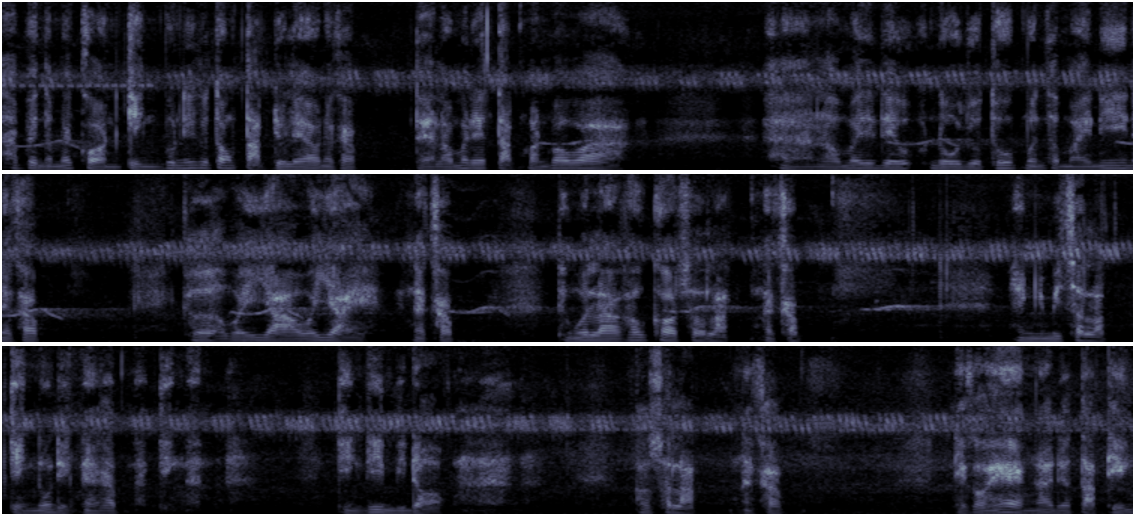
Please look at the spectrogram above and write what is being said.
ถ้าเป็นสมัยก่อนกิ่งพวกนี้ก็ต้องตัดอยู่แล้วนะครับ แต่เราไม่ได้ตัดมันเพราะว่าเราไม่ได้ดูดู YouTube เหมือนสมัยนี้นะครับก็เอาไว้ยาวไว้ใหญ่นะครับ ถึงเวลาเขาก็สลัดนะครับ ยังมีสลัดกิ่งนู้นอีกนะครับกิ่งนั้น กิ่งที่มีดอกนะเขาสลัดนะครับ เดี๋ยวก็แห้งนะเดี๋ยวตัดทิ้ง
